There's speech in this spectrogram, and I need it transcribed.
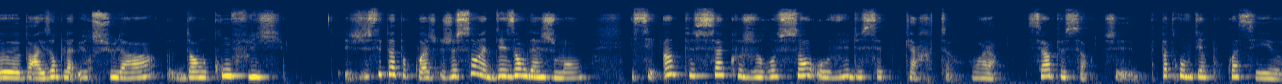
euh, par exemple, la Ursula dans le conflit je sais pas pourquoi, je, sens un désengagement. Et c'est un peu ça que je ressens au vu de cette carte. Voilà, c'est un peu ça. Je ne peux pas trop vous dire pourquoi c'est euh,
